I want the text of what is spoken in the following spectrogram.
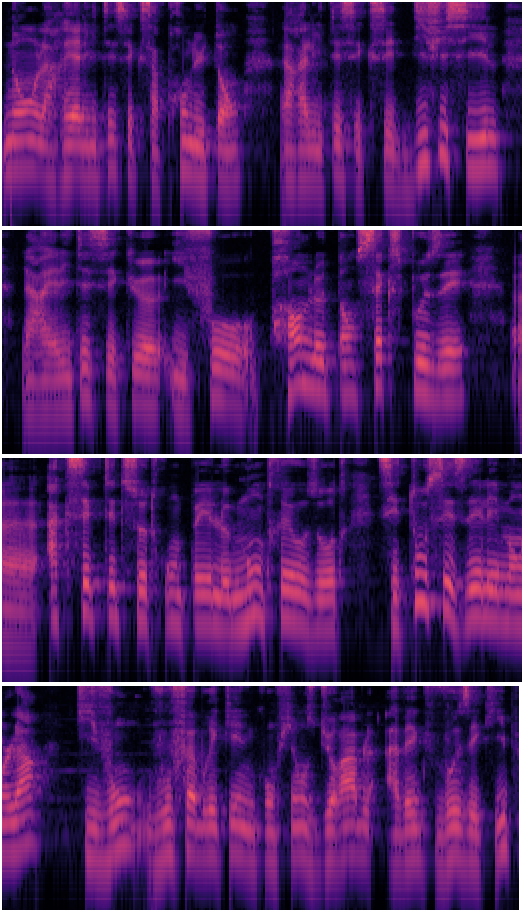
Non, la réalité c'est que ça prend du temps. La réalité c'est que c'est difficile. La réalité c'est que il faut prendre le temps, s'exposer, euh, accepter de se tromper, le montrer aux autres. C'est tous ces éléments là qui vont vous fabriquer une confiance durable avec vos équipes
